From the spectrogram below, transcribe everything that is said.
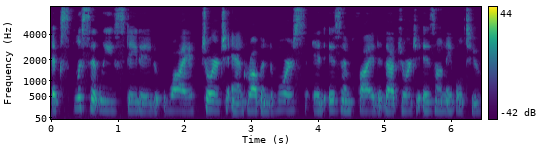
explicitly stated why George and Robin divorce, it is implied that George is unable to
